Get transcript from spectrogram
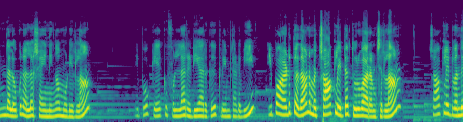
இந்த அளவுக்கு நல்லா ஷைனிங்காக மூடிடலாம். இப்போது கேக்கு ஃபுல்லாக ரெடியாக இருக்குது க்ரீம் தடவி. இப்போ அடுத்ததாக நம்ம சாக்லேட்டை துருவ ஆரம்பிச்சிடலாம். சாக்லேட் வந்து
